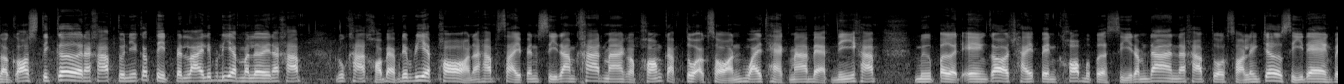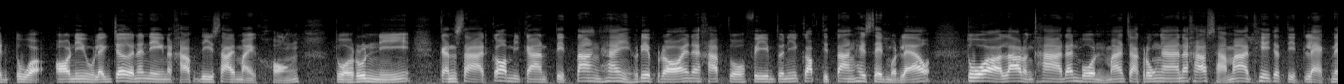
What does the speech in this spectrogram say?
แล้วก็สติกเกอร์นะครับ ตัวนี้ก็ติดเป็นลายเรียบๆมาเลยนะครับลูกค้าขอแบบเรียบๆพอนะครับ ใส่เป็นสีดำคาดมากับพร้อมกับตัวอักษร y t a g มาแบบนี้ครับ มือเปิดเองก็ใช้เป็นครอบมือเปิดสีดำด้านนะครับ ตัวอักษร Ranger สีแดงเป็นตัว All New Ranger นั่นเองนะครับ ดีไซน์ใหม่ของตัวรุ่นนี้ กันศาสตร์ก็มีการติดตั้งให้เรียบร้อยนะครับ ตัวฟิล์มตัวนี้ก็ติดตั้งให้เซ็นหมดแล้ว ตัวราวหลังคาด้านบนมาจากโรงงานนะครับ สามารถที่จะติดแหลกใน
